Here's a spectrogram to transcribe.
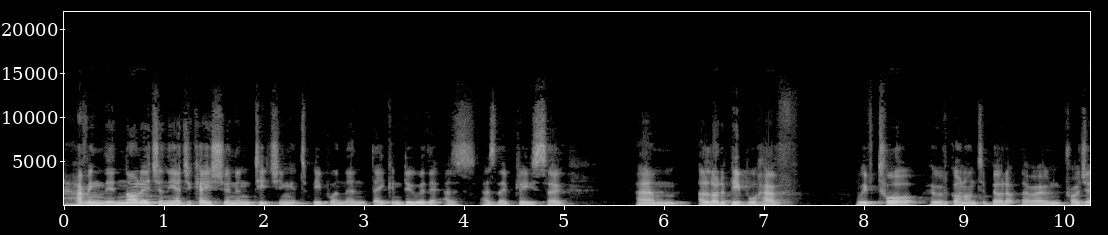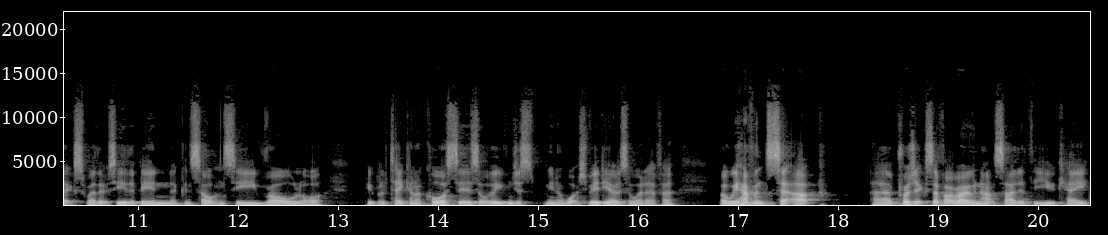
having the knowledge and the education and teaching it to people, and then they can do with it as as they please." So um, a lot of people have we've taught who have gone on to build up their own projects, whether it's either being a consultancy role or people have taken our courses or even just you know watch videos or whatever but we haven't set up uh, projects of our own outside of the UK.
